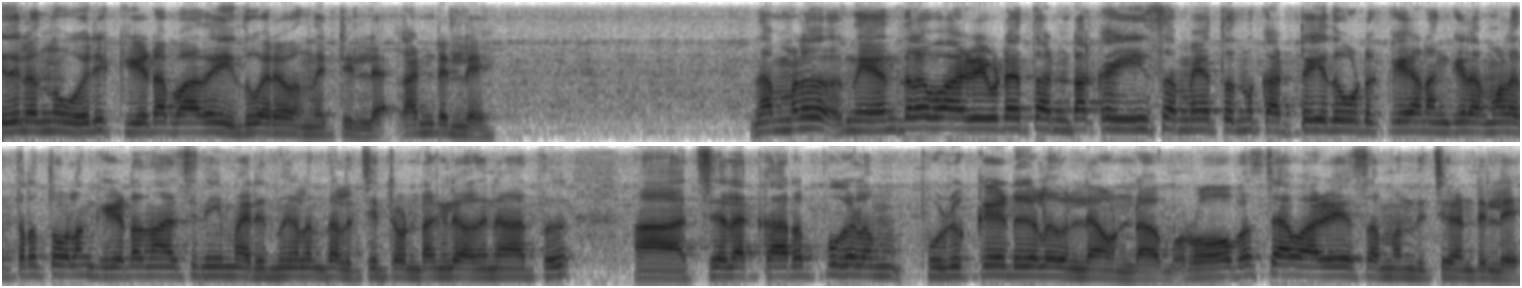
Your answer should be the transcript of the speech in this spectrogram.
ഇതിലൊന്നും ഒരു കീടബാധ ഇതുവരെ വന്നിട്ടില്ല. കണ്ടില്ലേ? നമ്മൾ നേന്ത്രവാഴയുടെ തണ്ടൊക്കെ ഈ സമയത്തൊന്ന് കട്ട് ചെയ്ത് കൊടുക്കുകയാണെങ്കിൽ നമ്മൾ എത്രത്തോളം കീടനാശിനി മരുന്നുകളും തളിച്ചിട്ടുണ്ടെങ്കിലും അതിനകത്ത് ചില കറുപ്പുകളും പുഴുക്കേടുകളും എല്ലാം ഉണ്ടാകും. റോബസ്റ്റ വാഴയെ സംബന്ധിച്ച് കണ്ടില്ലേ?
